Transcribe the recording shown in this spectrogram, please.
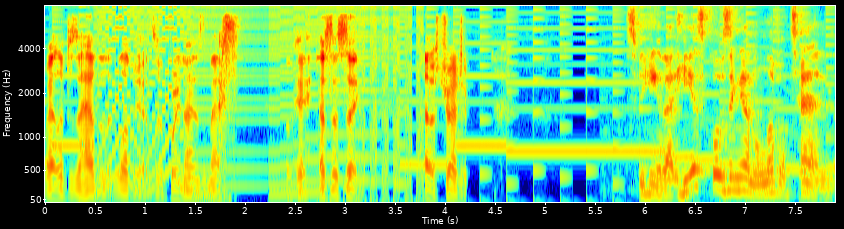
Ratliff doesn't have the glove yet, so 49 is the max. Okay, as I say, that was tragic. Speaking of that, he is closing in on level 10.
